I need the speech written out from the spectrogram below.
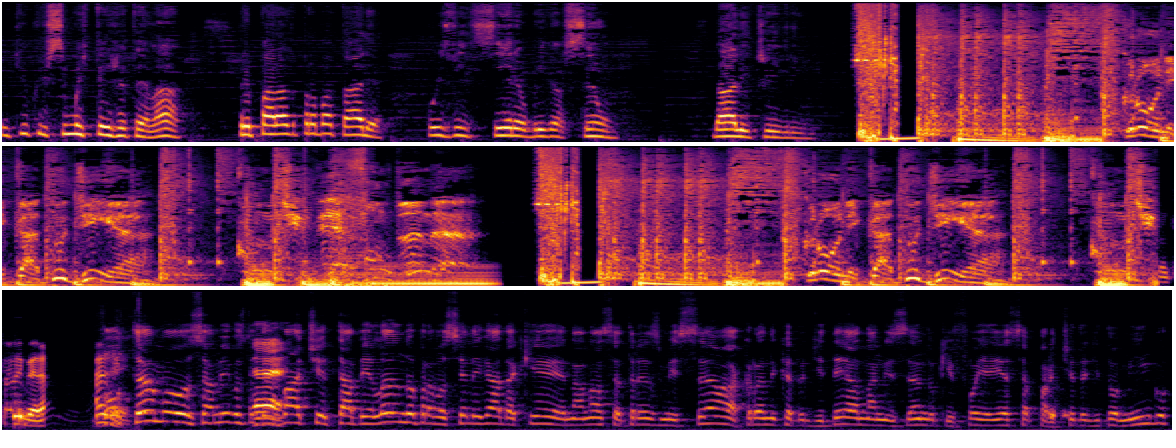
E que o Criciúma esteja até lá preparado para a batalha, pois vencer é obrigação. Dali, Tigre. Crônica do Dia. Com Tibé Fundana. Crônica do Dia. Com Tibé... Não tá liberado? Voltamos, amigos do É. debate tabelando para você ligado aqui na nossa transmissão, a crônica do Didé, analisando o que foi aí essa partida de domingo.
